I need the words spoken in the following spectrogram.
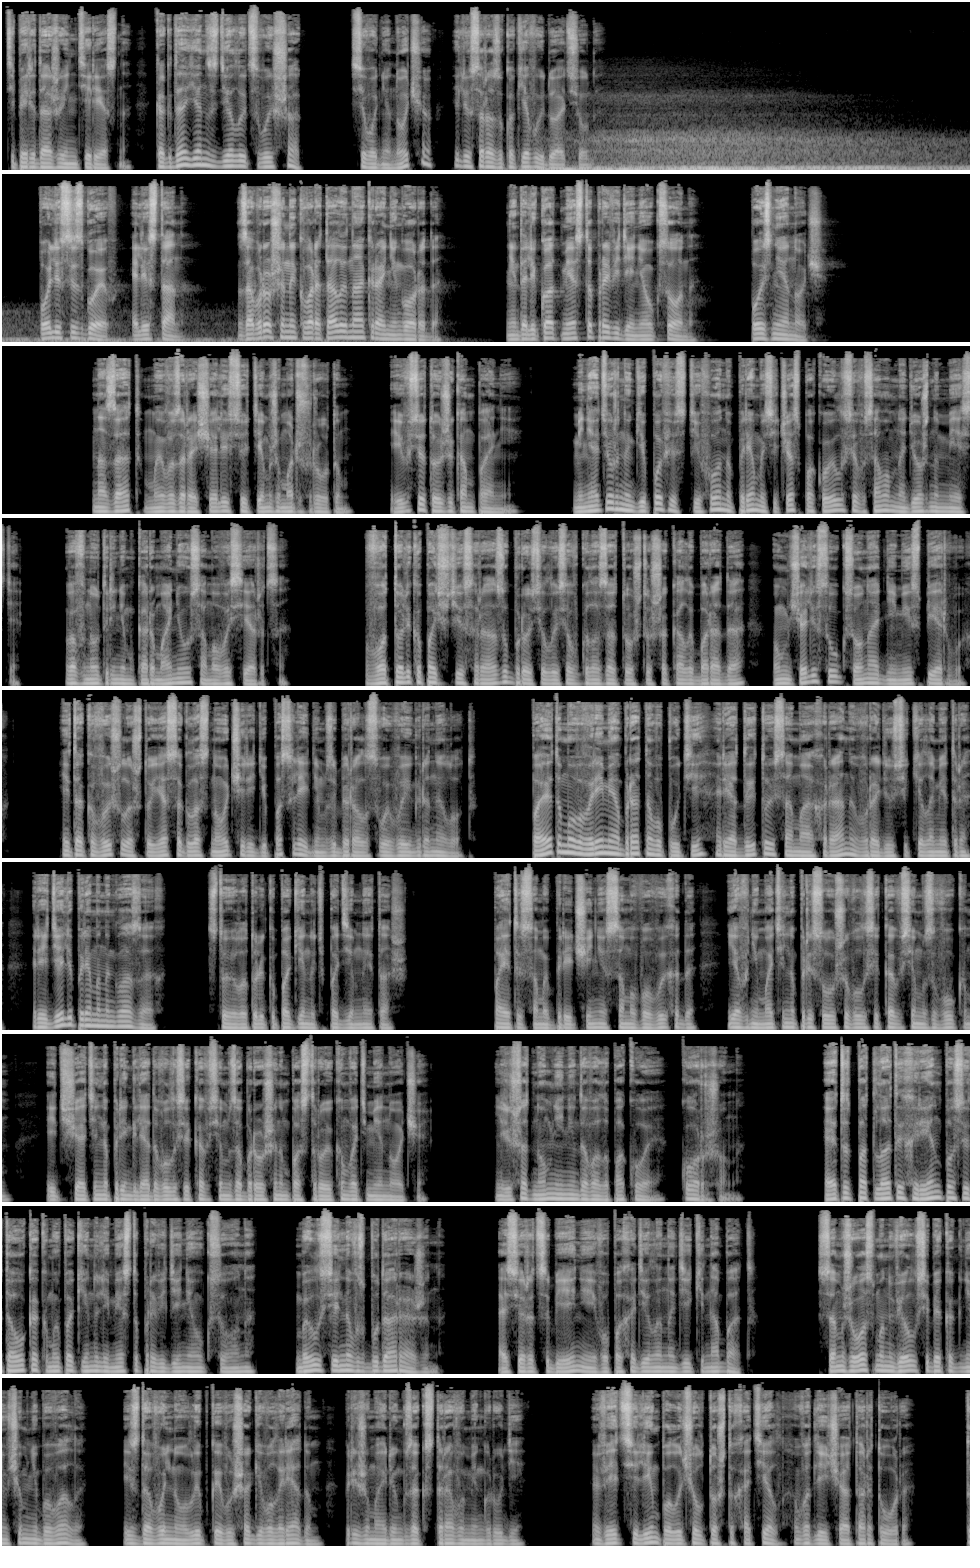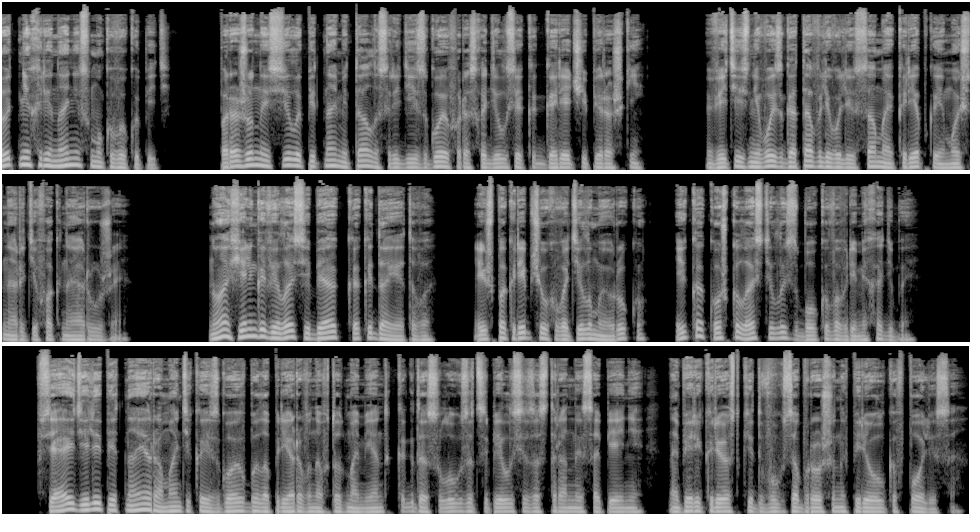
Теперь даже интересно, когда Ян сделает свой шаг? Сегодня ночью или сразу, как я выйду отсюда? Полис изгоев, Элистан. Заброшенные кварталы на окраине города. Недалеко от места проведения аукциона. Поздняя ночь. Назад мы возвращались все тем же маршрутом и все той же компанией. Миниатюрный гипофиз Тифона прямо сейчас покоился в самом надежном месте, во внутреннем кармане у самого сердца. Вот только почти сразу бросилось в глаза то, что шакал и борода умчали с аукциона одними из первых. И так вышло, что я, согласно очереди, последним забирал свой выигранный лот. Поэтому во время обратного пути ряды той самой охраны в радиусе километра редели прямо на глазах. Стоило только покинуть подземный этаж. По этой самой причине с самого выхода я внимательно прислушивался ко всем звукам и тщательно приглядывался ко всем заброшенным постройкам во тьме ночи. Лишь одно мне не давало покоя — коршун. Этот потлатый хрен после того, как мы покинули место проведения аукциона, был сильно взбудоражен, а сердцебиение его походило на дикий набат. Сам же Осман вел себя, как ни в чем не бывало, и с довольной улыбкой вышагивал рядом, прижимая рюкзак с травами к груди. Ведь Селим получил то, что хотел, в отличие от Артура. Тот ни хрена не смог выкупить. Пораженная сила пятна металла среди изгоев расходился, как горячие пирожки, ведь из него изготавливали самое крепкое и мощное артефактное оружие. Ну а Хельга вела себя, как и до этого, лишь покрепче ухватила мою руку и как кошка ластилась сбоку во время ходьбы. Вся идиллия пятна и романтика изгоев была прервана в тот момент, когда слух зацепился за странные сопения на перекрестке двух заброшенных переулков полиса.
